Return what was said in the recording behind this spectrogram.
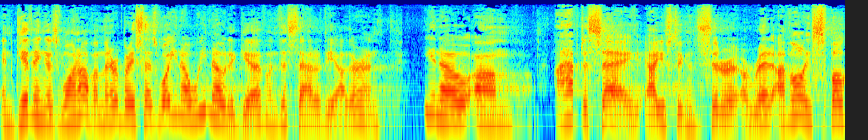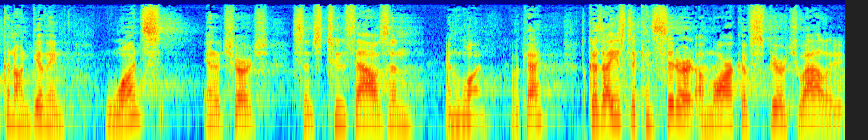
And giving is one of them. And everybody says, well, you know, we know to give, and this, that, or the other. And, you know, um, I have to say, I used to consider it a red. I've only spoken on giving once in a church since 2001, okay? Because I used to consider it a mark of spirituality.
